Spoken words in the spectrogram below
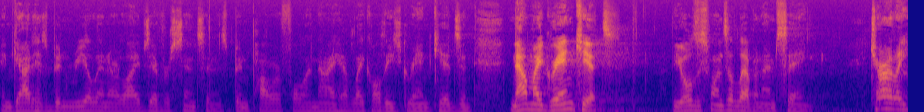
And God has been real in our lives ever since, and it's been powerful. And now I have like all these grandkids. And now my grandkids, the oldest one's 11, I'm saying, Charlie,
